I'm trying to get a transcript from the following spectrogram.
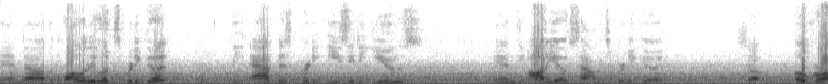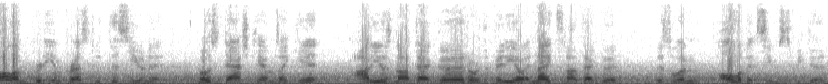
and uh, the quality looks pretty good. The app is pretty easy to use, and the audio sounds pretty good. So overall, I'm pretty impressed with this unit. Most dash cams I get, audio's not that good, or the video at night's not that good. This one, all of it seems to be good,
